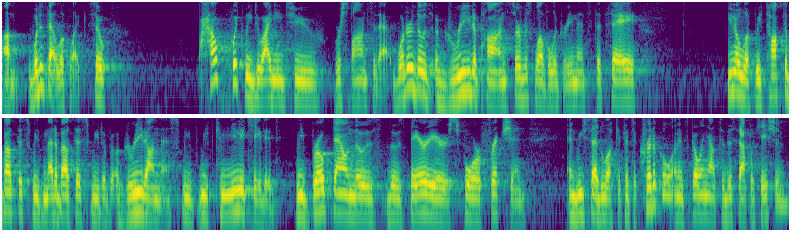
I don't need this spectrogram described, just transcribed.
Um, what does that look like? So how quickly do I need to respond to that? What are those agreed upon service level agreements that say, you know, look, we've talked about this, we've met about this, we've agreed on this, we've, we've communicated, we've broke down those, those barriers for friction, and we said, look, if it's a critical and it's going out to this application,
